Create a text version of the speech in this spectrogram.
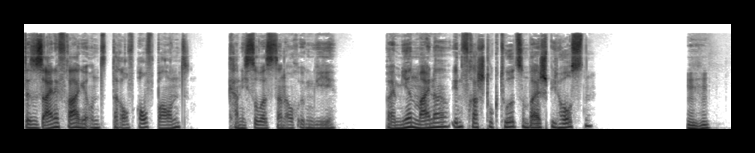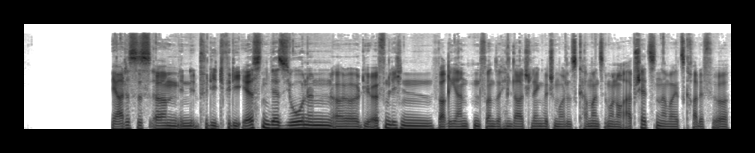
Das ist eine Frage. Und darauf aufbauend, kann ich sowas dann auch irgendwie bei mir in meiner Infrastruktur zum Beispiel hosten? Mhm. Ja, das ist ähm, in, für, die, für die ersten Versionen, äh, die öffentlichen Varianten von solchen Large Language Models kann man es immer noch abschätzen, aber jetzt gerade für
